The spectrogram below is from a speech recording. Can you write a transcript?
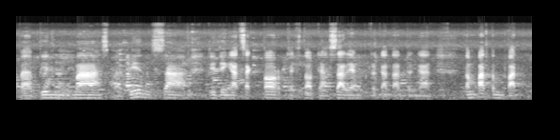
Babinmas, Babinsa, di tingkat sektor, sektor dasar yang berdekatan dengan tempat-tempat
